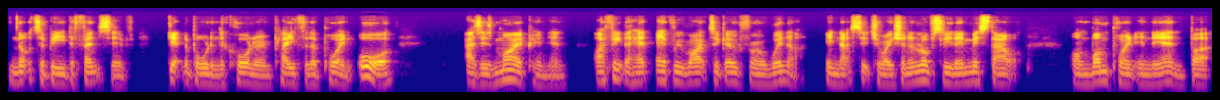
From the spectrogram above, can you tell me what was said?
not to be defensive, get the ball in the corner and play for the point? Or, as is my opinion, I think they had every right to go for a winner in that situation. And obviously, they missed out on one point in the end, but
